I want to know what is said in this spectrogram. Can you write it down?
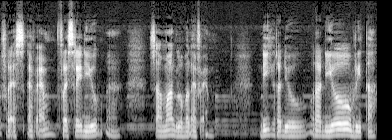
Fresh FM Fresh Radio nah, sama Global FM di radio radio berita.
